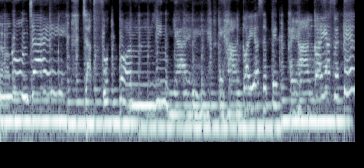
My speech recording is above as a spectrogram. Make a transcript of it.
นะครับ ไกลยาเสพติดให้ห่างไกลยาเสพติด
